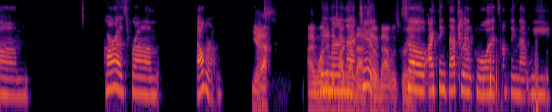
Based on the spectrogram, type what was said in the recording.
um, Cara's from Alderaan. Yeah. I wanted to talk learned about that that too. too. That was great. So I think that's really cool, and it's something that we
